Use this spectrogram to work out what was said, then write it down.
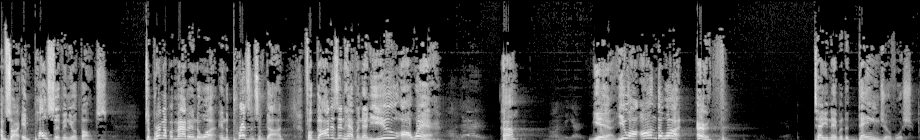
I'm sorry, impulsive in your thoughts. To bring up a matter into what? In the presence of God. For God is in heaven and you are where? On the earth. Huh? On the earth. Yeah, you are on the what? Earth. Tell your neighbor the danger of worship.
